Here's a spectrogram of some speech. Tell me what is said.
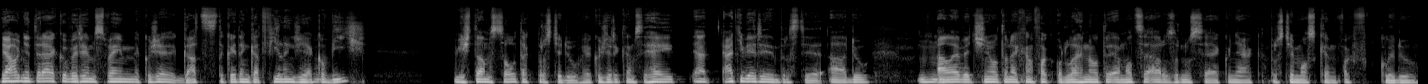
Já hodně teda jako věřím svým jakože guts, takový ten gut feeling, že jako hmm. víš, když tam jsou, tak prostě jdu. Jakože říkám si, hej, já, já ti věřím prostě a jdu. mm-hmm. ale většinou to nechám fakt odlehnout ty emoce a rozhodnu se jako nějak prostě mozkem fakt v klidu.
